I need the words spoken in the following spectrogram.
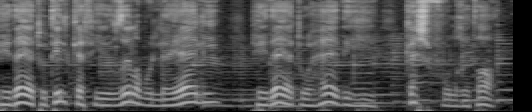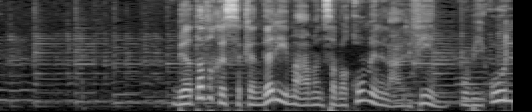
هداية تلك في ظلم الليالي هداية هذه كشف الغطاء. بيتفق السكندري مع من سبقوه من العارفين وبيقول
